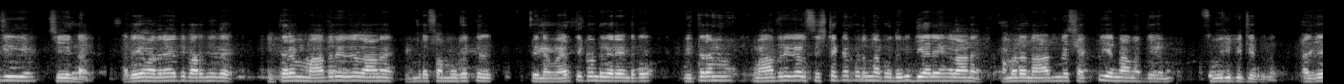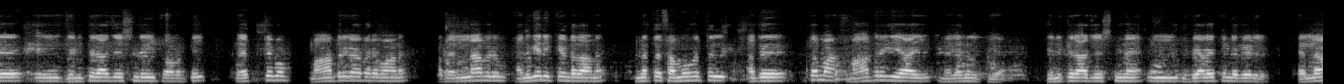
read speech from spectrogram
ചെയ്യുകയും ചെയ്യുണ്ടായി അദ്ദേഹം അതിനകത്ത് പറഞ്ഞത് ഇത്തരം മാതൃകകളാണ് നമ്മുടെ സമൂഹത്തിൽ പിന്നെ ഉയർത്തിക്കൊണ്ടുവരേണ്ടത്. ഇത്തരം മാതൃകകൾ സൃഷ്ടിക്കപ്പെടുന്ന പൊതുവിദ്യാലയങ്ങളാണ് നമ്മുടെ നാടിന്റെ ശക്തി എന്നാണ് അദ്ദേഹം സൂചിപ്പിച്ചിട്ടുള്ളത്. അത് ഈ ജനിത രാജേഷിന്റെ ഈ പ്രവൃത്തി ഏറ്റവും മാതൃകാപരമാണ്. അതെല്ലാവരും അനുകരിക്കേണ്ടതാണ്. ഇന്നത്തെ സമൂഹത്തിൽ അത് ഉത്തമ മാതൃകയായി നിലനിൽക്കുകയാണ്. ജനിത രാജേഷിനെ ഈ വിദ്യാലയത്തിന്റെ പേരിൽ എല്ലാ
